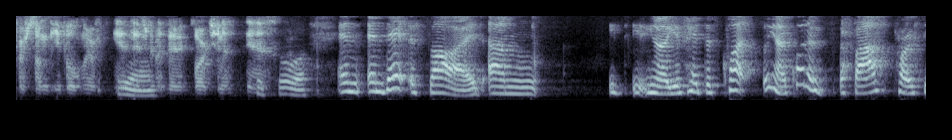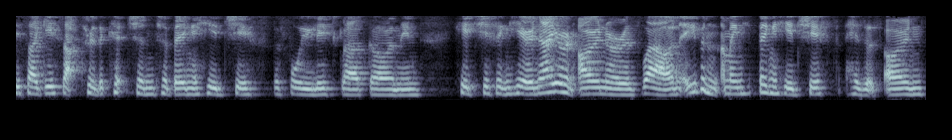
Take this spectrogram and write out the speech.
for some people. We're yeah, very fortunate. Yeah. For sure. And and that aside, um, you know, you've had this quite, you know, quite a, a, fast process, I guess, up through the kitchen to being a head chef before you left Glasgow, and then head chefing here. And now you're an owner as well, and even, I mean, being a head chef has its own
